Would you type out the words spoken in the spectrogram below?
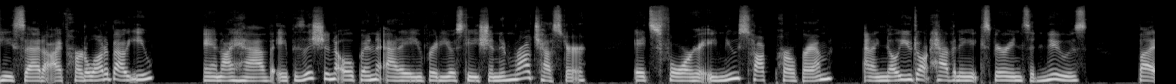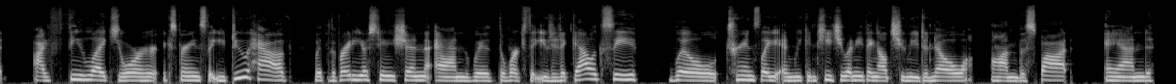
he said, I've heard a lot about you. And I have a position open at a radio station in Rochester. It's for a news talk program. And I know you don't have any experience in news, but I feel like your experience that you do have with the radio station and with the work that you did at Galaxy will translate and we can teach you anything else you need to know on the spot. And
